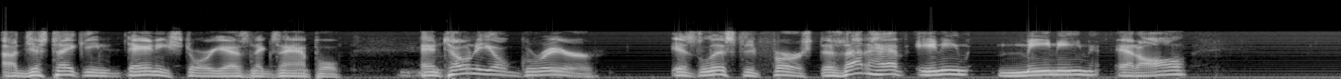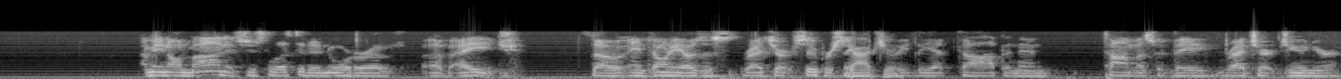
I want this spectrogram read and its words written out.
uh, just taking Danny's story as an example, Antonio Grier is listed first. Does that have any meaning at all? I mean, on mine it's just listed in order of of age. So Antonio's a redshirt super senior, Gotcha. so he'd be at the top, and then Thomas would be redshirt junior,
